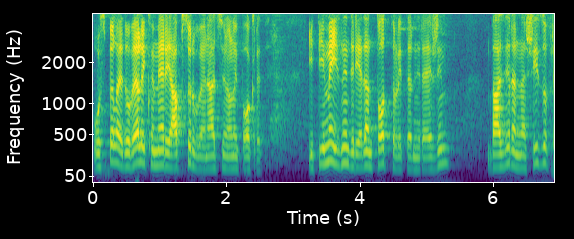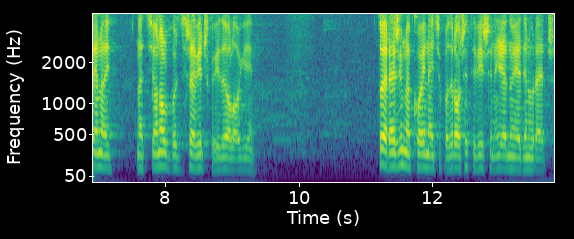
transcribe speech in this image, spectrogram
uspela je da u velikoj meri absorbuje nacionalni pokret i time iznedri jedan totalitarni režim baziran na šizofrenoj nacional-bolševičkoj ideologiji. To je režim na koji neću področiti više ni jednu jedinu reč.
